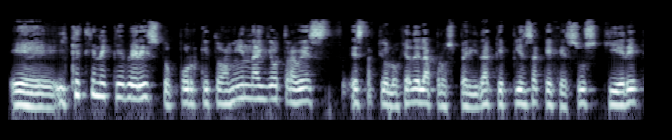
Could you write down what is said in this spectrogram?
Eh, ¿Y qué tiene que ver esto? Porque también hay otra vez esta teología de la prosperidad que piensa que Jesús quiere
